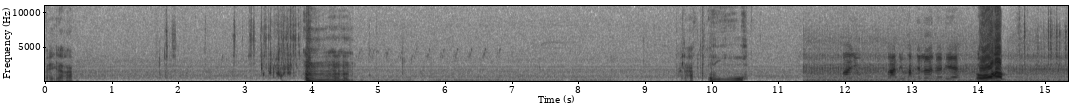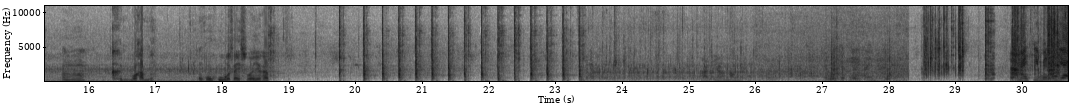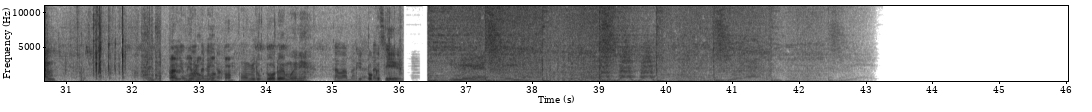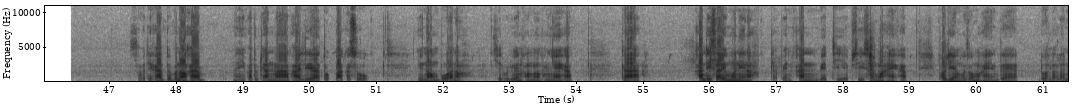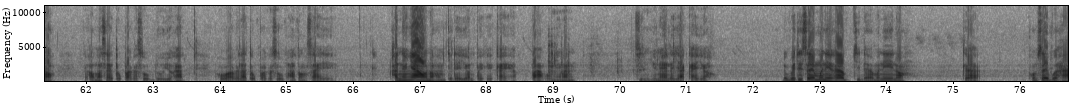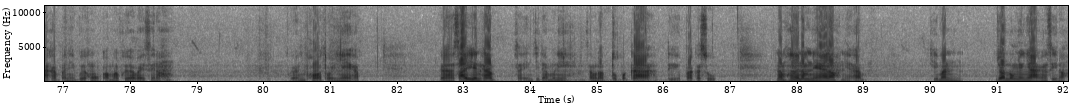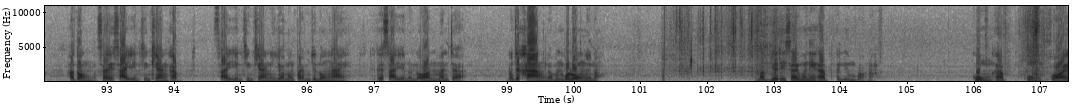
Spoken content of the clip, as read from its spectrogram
ไปอีกแล้วครับอื้อหือไปแล้วครับโอ้โหบ้านอยู่บ้านอยู่คำเจริญไหมพี่โอ้ครับ อืมขึ้นบ่ครับนี่โอ้โหใส่สวยอยู่ครับ หาอย่างน้องผม อันนี้ก็เทศไปมากหา ไม่ขี้เหม็นมันเยี่ยมปากมีลูกโดดพร้อมอ๋อมีลูกโดดด้วยมือนี่แต่ว่าบัดผิดปกติ สวัสดีครับตัวบ้านนอกครับวันนี้พาทุกท่านมาพายเรือตกปลากระสูบอยู่หนองบัวเนาะเขตบริเวณของหนองทองใหญ่ครับกะขั้นที่ใส่เมื่อนี้เนาะ ก็เป็นขั้นเบสทีเอฟซีส่งมาให้ครับพอเลี้ยงเพื่อส่งมาให้ตั้งแต่โดนแล้วละเนาะก็เอามาใส่ตกปลากระสูบดูอยู่ครับ เพราะว่าเวลาตกปลากระสูบเราต้องใส่คันยาๆเนาะมันจะได้ย้อนไปไกลๆครับปลาพวกนี้มันกินอยู่ในระยะไกลอยู่ดอกเบสที่ใส่เมื่อนี้ครับ จินดามานี่เนาะกะผมใส่เบอร์หาครับ อันนี้เบอร์หกออกมาเพื่อไว้ซื้อเนาะเพื่อนพอตัวใหญ่ครับก็สายเอ็นครับ สายเอ็นจีดามอนี่สำหรับตกปากกาหรือปากกระสูบน้ำเฮอน้ำแหนเนาะเนี่ยครับที่มันย้อนลงยากๆจังสิเนาะเราต้องใส่สายเอ็นแข็งๆครับ สายเอ็นแข็งๆนี่ย้อนลงไปมันจะลงง่ายถ้าเกิดสายเอ็นอ่อนๆมันจะมันจะข้างแล้วมันบ่ลงเลยเนาะรับเยื่อที่ใส่เมื่อนี้ครับก็ลืมบอกเนาะกุ้งครับ กุ้งฝอย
